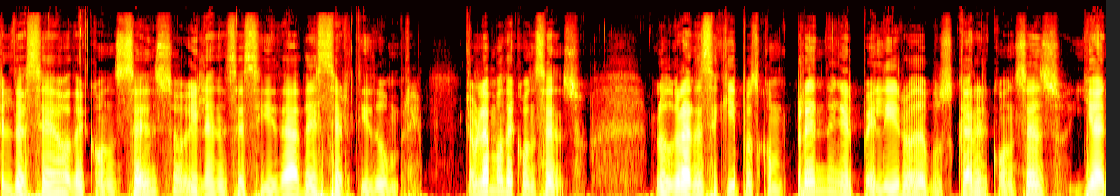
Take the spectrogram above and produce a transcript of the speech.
el deseo de consenso y la necesidad de certidumbre. Hablemos de consenso. Los grandes equipos comprenden el peligro de buscar el consenso y hay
